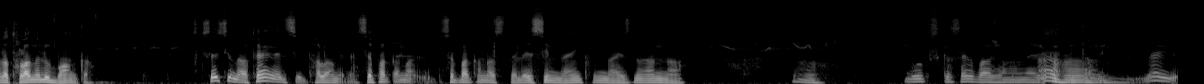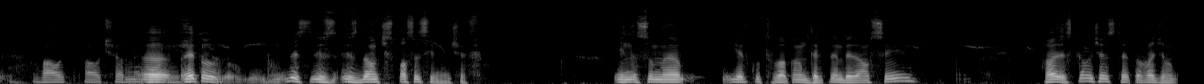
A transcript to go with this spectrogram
Հələ թալանելու բան կա։ Սկսեցին արդեն այդ թալանելը, սեփական սեփականացնել, էս իմն է, ինքն է, նրանն նա։ Ու սկսես բաժանումները կապիտալի։ Վաուչերները։ Հետո ես ես ես դան չսպասեցի մինչև 92 թվական դեկտեմբեր ամսին հայրս կանչեց թե տղա ջան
